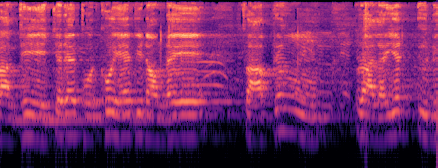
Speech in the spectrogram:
บางที่จะได้พูดคุยให้พี่น้องได้ทราบถึงรายละเอียดอื่นๆ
